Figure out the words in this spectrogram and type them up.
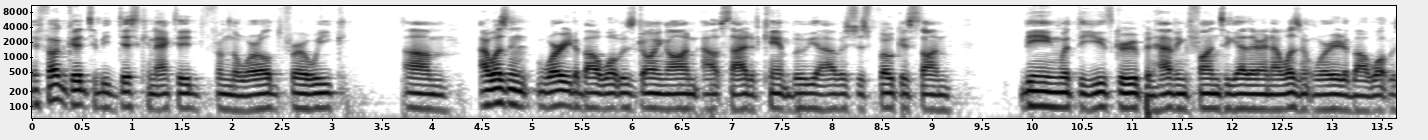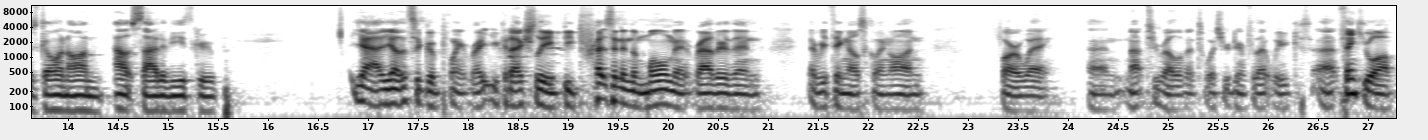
it felt good to be disconnected from the world for a week. Um, I wasn't worried about what was going on outside of Camp Booyah. I was just focused on being with the youth group and having fun together, and I wasn't worried about what was going on outside of youth group. Yeah, yeah, that's a good point, right? You could actually be present in the moment rather than everything else going on far away and not too relevant to what you're doing for that week. Uh, thank you all.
